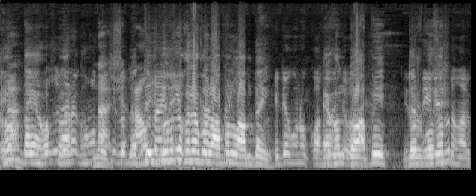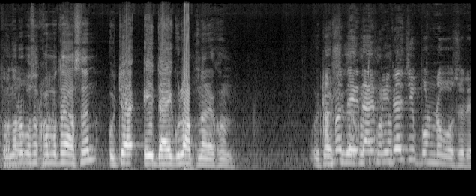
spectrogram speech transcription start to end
এখন দায় আপনার কথা বলে আপনার লাভ নাই। এটা কোনো কথা এখন তো আপনি এটা দশ বছর নির্দেশনার কথা পনেরো বছর ক্ষমতায় আছেন ওইটা এই দায়গুলো আপনার এখন। ওইটা আমরা তো অস্বীকার এই দায় করতে পারবেন না। মিটাইছি পনেরো বছরে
